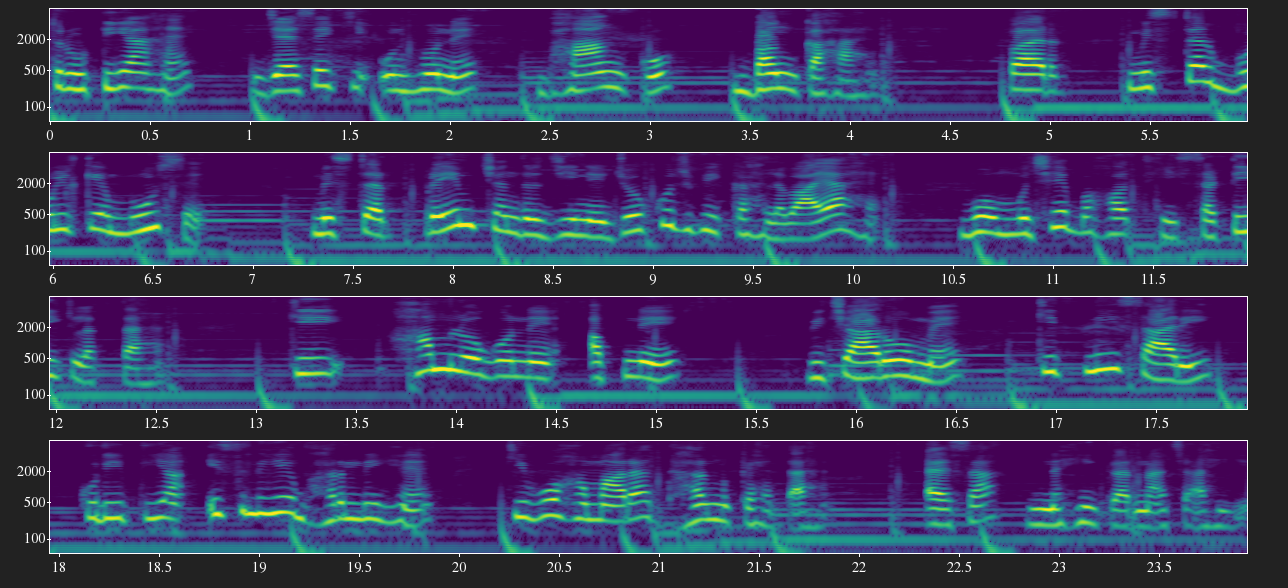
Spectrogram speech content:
त्रुटियाँ हैं, जैसे कि उन्होंने भाँग को बंग कहा है। पर मिस्टर बुल के मुँह से मिस्टर प्रेमचंद्र जी ने जो कुछ भी कहलवाया है वो मुझे बहुत ही सटीक लगता है कि हम लोगों ने अपने विचारों में कितनी सारी कुरीतियाँ इसलिए भर ली हैं कि वो हमारा धर्म कहता है। ऐसा नहीं करना चाहिए।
